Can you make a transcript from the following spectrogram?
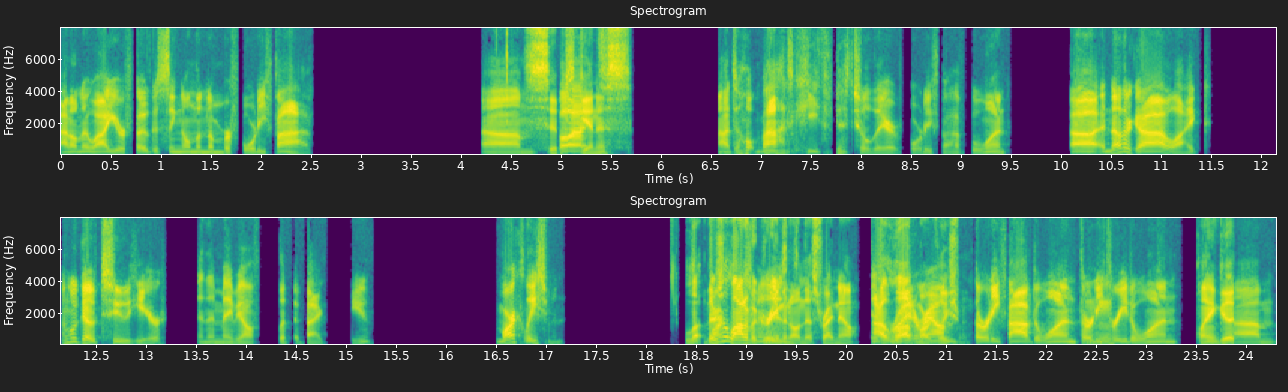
I don't know why you're focusing on the number 45. Um, Sips Guinness. I don't mind Keith Mitchell there at 45 to 1. Uh, another guy I like, I'm going to go two here, and then maybe I'll flip it back to you. Mark Leishman. Lo- There's Mark a lot of Leishman is- agreement on this right now. is I love right Mark around Leishman. 35 to 1, Mm-hmm. 33 to 1. Playing good. Um,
